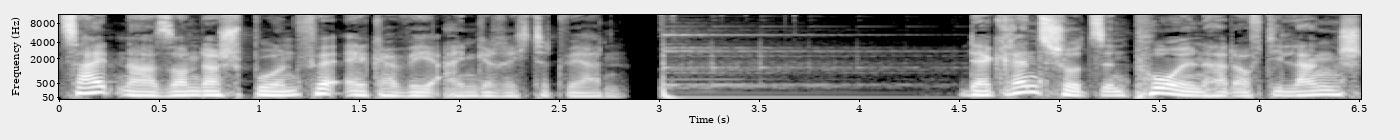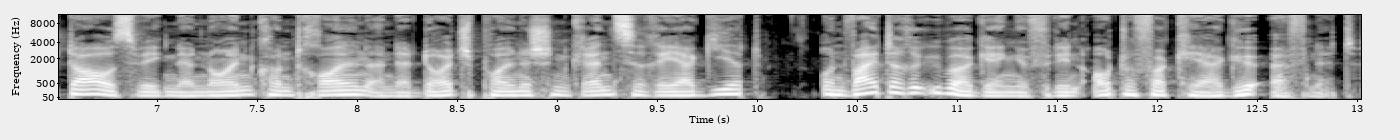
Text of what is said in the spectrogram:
zeitnah Sonderspuren für Lkw eingerichtet werden. Der Grenzschutz in Polen hat auf die langen Staus wegen der neuen Kontrollen an der deutsch-polnischen Grenze reagiert und weitere Übergänge für den Autoverkehr geöffnet.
